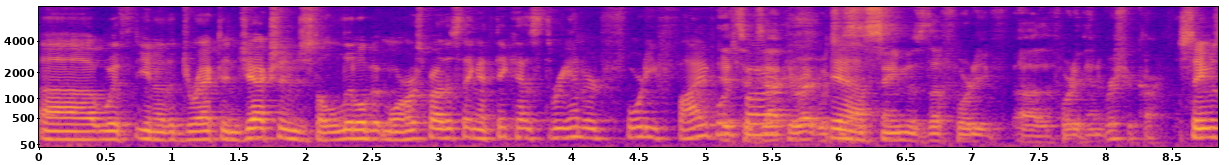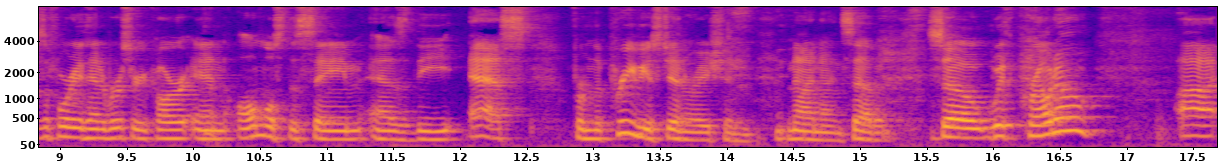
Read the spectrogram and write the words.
uh, with you know the direct injection, just a little bit more horsepower. This thing I think has 345 horsepower. It's exactly right, which is the same as the 40, uh, the 40th anniversary car. Same as the 40th anniversary car, and almost the same as the S from the previous generation 997. So with Chrono. Uh,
